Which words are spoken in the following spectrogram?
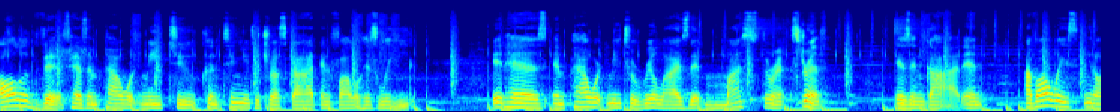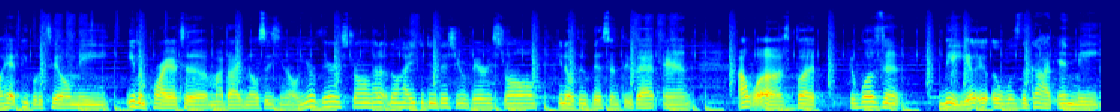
all of this has empowered me to continue to trust God and follow His lead. It has empowered me to realize that my strength, strength is in God. And I've always, you know, had people to tell me, even prior to my diagnosis, you know, you're very strong. I don't know how you could do this. You're very strong, you know, through this and through that. And I was, but it wasn't me. It, it was the God in me.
